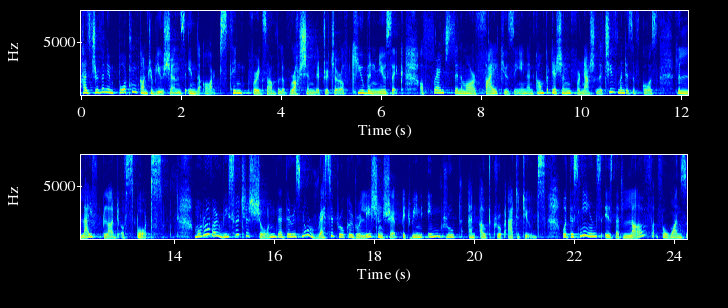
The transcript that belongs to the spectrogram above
has driven important contributions in the arts. Think, for example, of Russian literature, of Cuban music, of French cinema or Thai cuisine, and competition for national achievement is, of course, the lifeblood of sports. Moreover, research has shown that there is no reciprocal relationship between in group and out group attitudes. What this means is that love for one's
